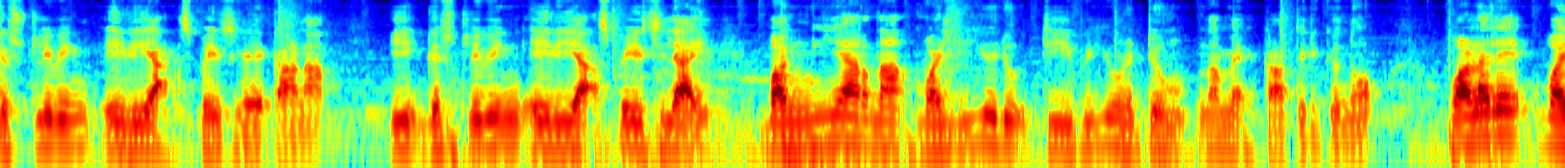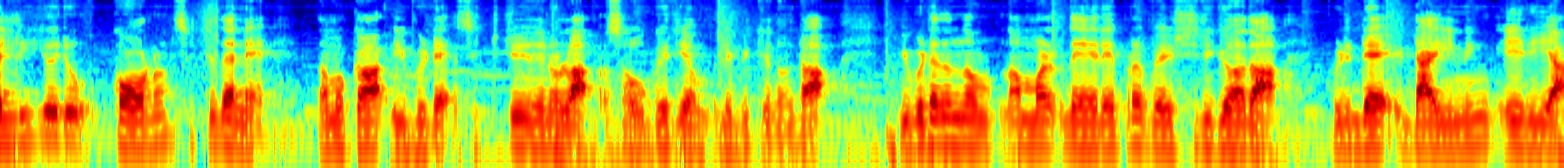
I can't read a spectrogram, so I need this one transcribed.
ഗസ്റ്റ് ലിവിംഗ് ഏരിയ സ്പേസിലേക്കാണ്. ഈ ഗസ്റ്റ് ലിവിംഗ് ഏരിയ സ്പേസിലായി ഭംഗിയാർന്ന വലിയൊരു ടി വി യൂണിറ്റും നമ്മെ കാത്തിരിക്കുന്നു. വളരെ വലിയൊരു കോർണർ സെറ്റ് തന്നെ നമുക്ക് ഇവിടെ സെറ്റ് ചെയ്യുന്നതിനുള്ള സൗകര്യം ലഭിക്കുന്നുണ്ട്. ഇവിടെ നിന്നും നമ്മൾ നേരെ പ്രവേശിച്ചിരിക്കുന്നത് വീടിന്റെ ഡൈനിങ് ഏരിയ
